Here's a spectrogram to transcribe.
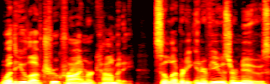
Whether you love true crime or comedy Celebrity interviews or news,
